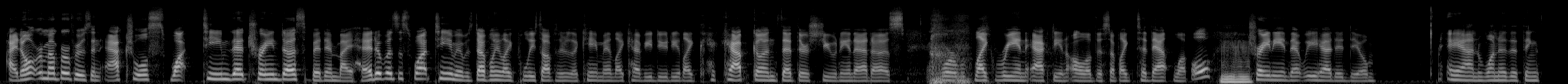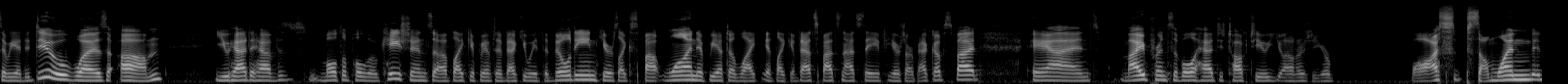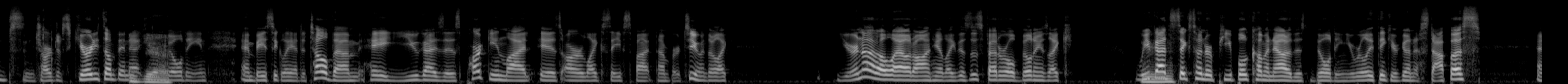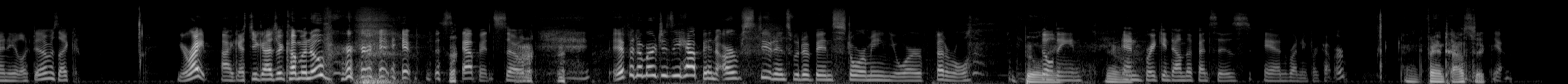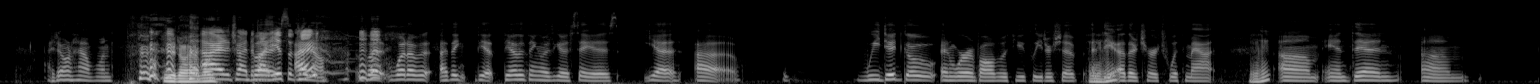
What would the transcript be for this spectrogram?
I don't remember if it was an actual swat team that trained us but in my head it was a swat team. It was definitely like police officers that came in like heavy duty like cap guns that they're shooting at us. Were like reenacting all of this stuff like to that level training that we had to do. And one of the things that we had to do was um, you had to have multiple locations of like if we have to evacuate the building here's like spot one. If we have to like if like if that spot's not safe here's our backup spot. And my principal had to talk to you your boss someone in charge of security something at your building and basically had to tell them hey you guys' parking lot is our like safe spot number two. And they're like you're not allowed on here. Like this is federal building. It's like we've got mm-hmm. 600 people coming out of this building. You really think you're going to stop us? And he looked at him and was like you're right. I guess you guys are coming over if this happens. So, if an emergency happened, our students would have been storming your federal Building. building Yeah. and breaking down the fences and running for cover. Fantastic. Yeah. I don't have one. You don't have one. I tried to buy you some I time. know. but what I, w- I think the the other thing I was going to say is, yeah, uh, we did go and were involved with youth leadership at the Mhm. other church with Matt, Mhm. um, and then um,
